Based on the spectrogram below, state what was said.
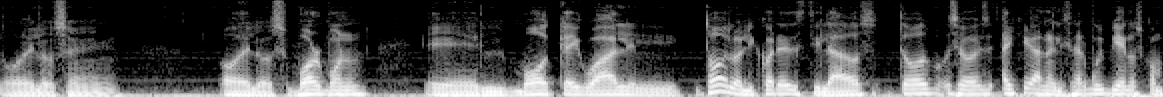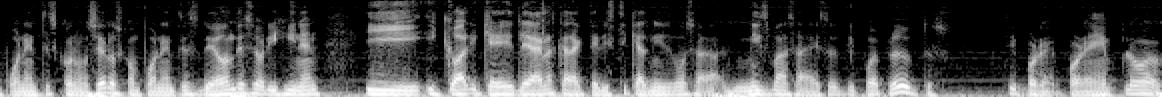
o de los, eh, o de los bourbon, el vodka igual, el, todos los licores destilados, todos, o sea, hay que analizar muy bien los componentes, conocer los componentes, de dónde se originan y, y cuál- y que le dan las características mismos a- mismas a ese tipo de productos Sí, por, por ejemplo,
